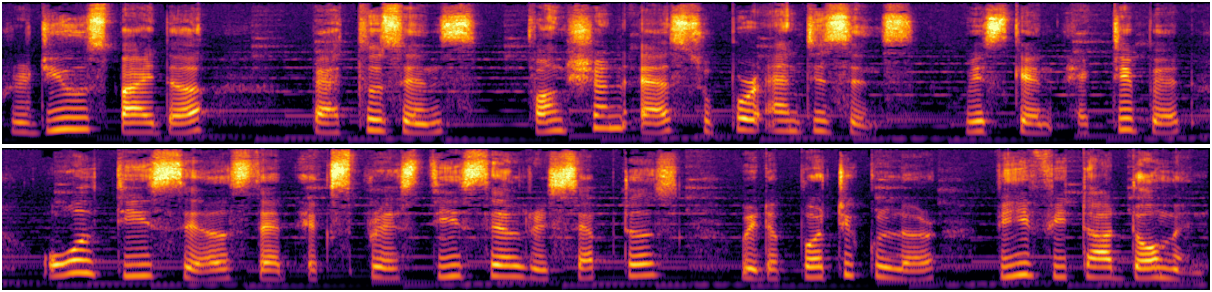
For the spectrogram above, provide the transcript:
produced by the pathogens function as superantigens which can activate all T cells that express T cell receptors with a particular V beta domain.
